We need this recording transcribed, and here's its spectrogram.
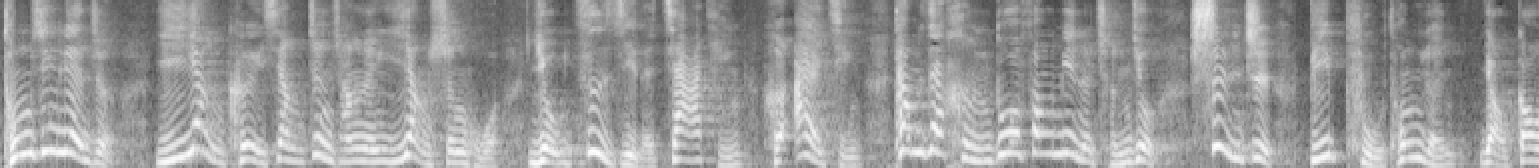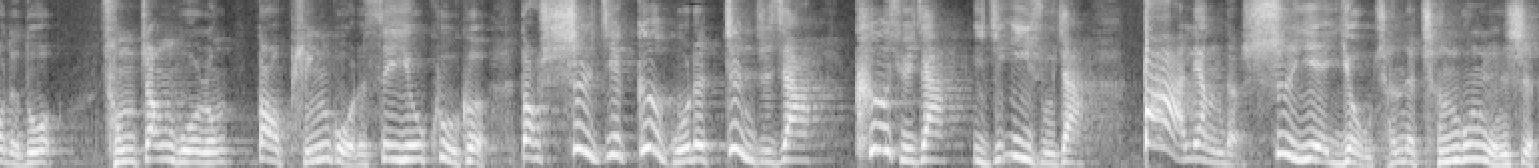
同性恋者一样可以像正常人一样生活，有自己的家庭和爱情，他们在很多方面的成就，甚至比普通人要高得多。从张国荣到苹果的 CEO 库克，到世界各国的政治家、科学家以及艺术家。大量的事业有成的成功人士，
